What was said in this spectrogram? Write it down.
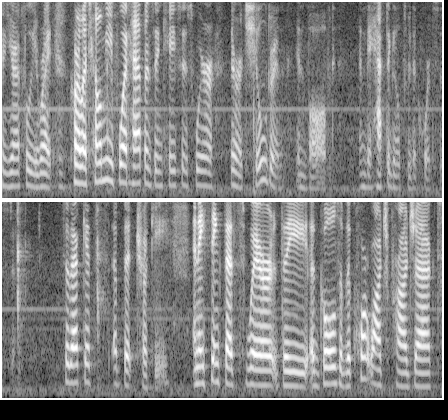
and you're absolutely right. Carla, tell me what happens in cases where there are children involved and they have to go through the court system. So that gets a bit tricky. And I think that's where the uh, goals of the Court Watch project,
